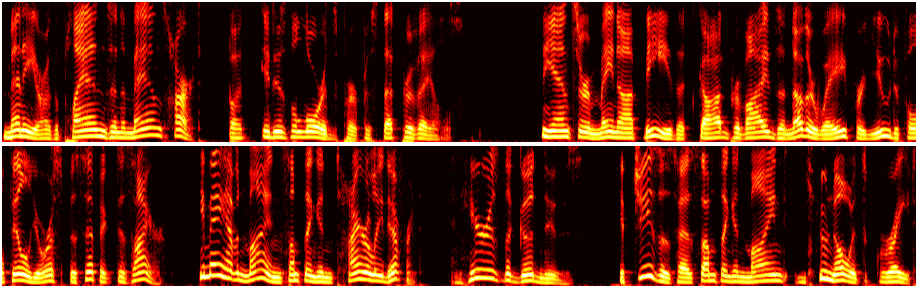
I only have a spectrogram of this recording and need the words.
Many are the plans in a man's heart, but it is the Lord's purpose that prevails. The answer may not be that God provides another way for you to fulfill your specific desire. He may have in mind something entirely different. And here is the good news. If Jesus has something in mind, you know it's great,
